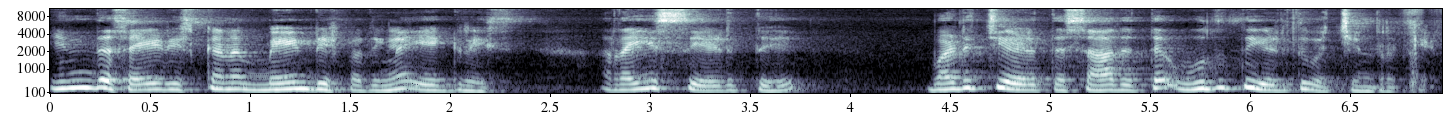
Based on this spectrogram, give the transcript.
இந்த சைட் டிஷ்க்கான மெயின் டிஷ் பார்த்திங்கன்னா எக் ரைஸ் ரைஸ் எடுத்து வடித்து எடுத்த சாதத்தை உதுத்து எடுத்து வச்சுட்டுருக்கேன்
